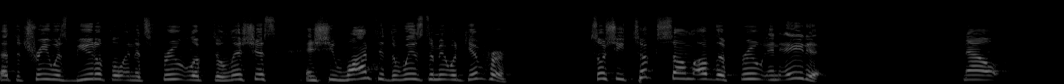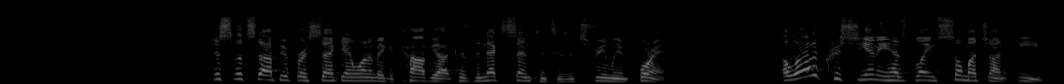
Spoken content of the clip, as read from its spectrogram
that the tree was beautiful and its fruit looked delicious and she wanted the wisdom it would give her. So she took some of the fruit and ate it. Now just let's stop here for a second. I want to make a caveat because the next sentence is extremely important. A lot of christianity has blamed so much on eve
